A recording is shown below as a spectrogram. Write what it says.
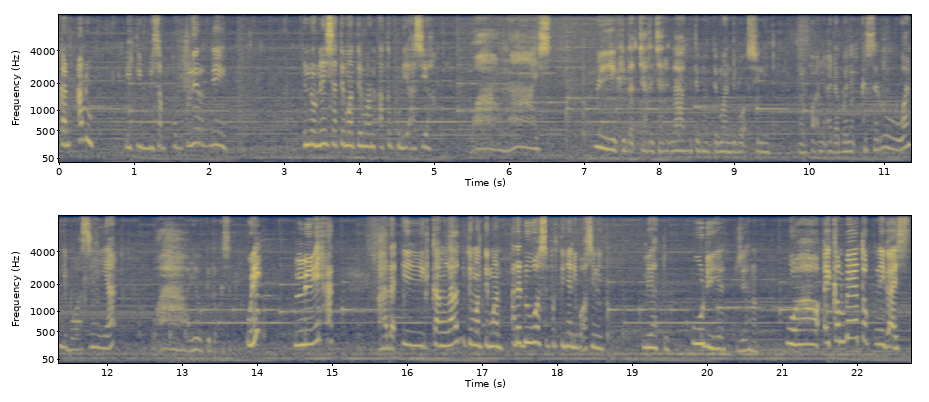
ikan. Aduh, itu bisa populer di Indonesia teman-teman ataupun di Asia. Wow, nice. Wih, kita cari-cari lagi teman-teman di bawah sini. Nampaknya ada banyak keseruan di bawah sini ya. Wow, yuk kita ke sana. Wih, lihat ada ikan lagi teman-teman. Ada dua sepertinya di bawah sini. Lihat tuh. Uh, dia di. Wow, ikan betok nih guys.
